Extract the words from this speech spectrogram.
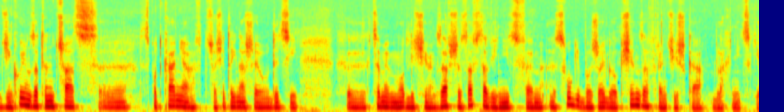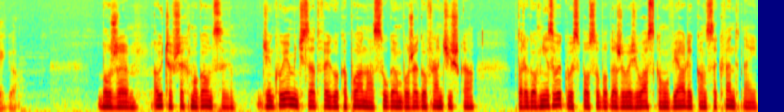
dziękując za ten czas e, spotkania w czasie tej naszej audycji, ch- chcemy modlić się jak zawsze za wstawiennictwem sługi Bożego księdza Franciszka Blachnickiego. Boże, Ojcze Wszechmogący, dziękujemy Ci za Twojego kapłana, sługę Bożego Franciszka, którego w niezwykły sposób obdarzyłeś łaską wiary konsekwentnej,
